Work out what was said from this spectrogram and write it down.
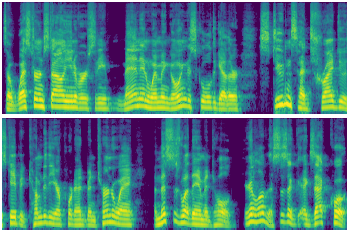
It's a Western style university, men and women going to school together. Students had tried to escape, had come to the airport, had been turned away. And this is what they have been told. You're going to love this. This is an exact quote.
